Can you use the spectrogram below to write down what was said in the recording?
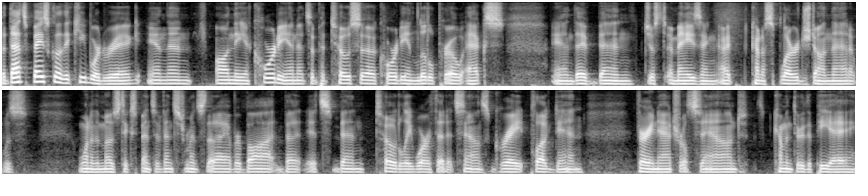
But that's basically the keyboard rig. And then on the accordion, it's a Petosa accordion Little Pro X. And they've been just amazing. I kind of splurged on that. It was one of the most expensive instruments that I ever bought, but it's been totally worth it. It sounds great plugged in, very natural sound coming through the PA.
